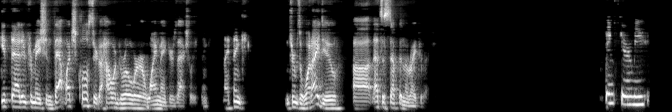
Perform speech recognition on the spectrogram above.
get that information that much closer to how a grower or winemaker is actually thinking. And I think in terms of what I do, uh, that's a step in the right direction. Thanks, Jeremy.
